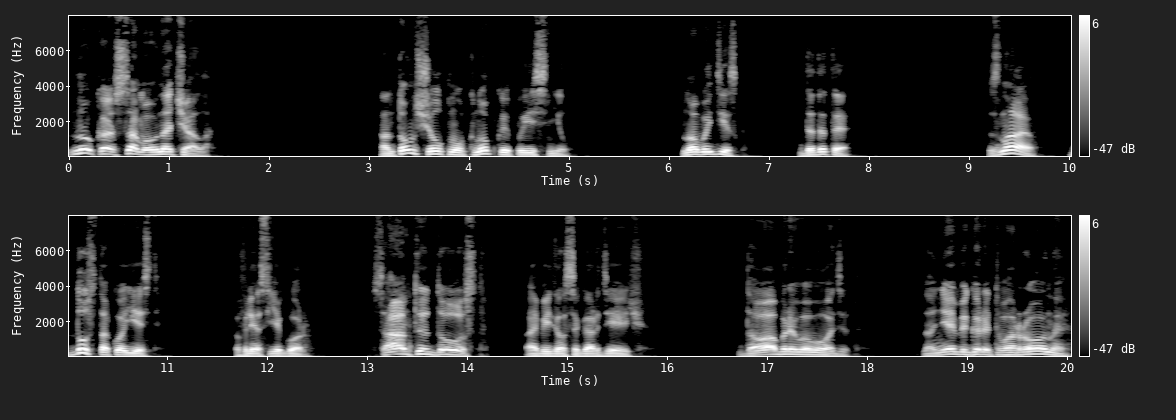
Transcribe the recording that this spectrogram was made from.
Ну-ка, с самого начала. Антон щелкнул кнопкой и пояснил. Новый диск. ДДТ. Знаю. Дуст такой есть. Влез Егор. Сам ты дуст, Обиделся Гордеич. Добре выводит. На небе, говорит, вороны,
